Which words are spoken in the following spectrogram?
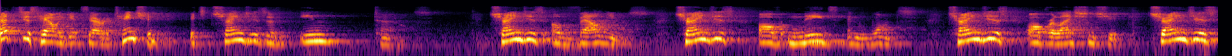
That's just how He gets our attention. It's changes of internals, changes of values, changes of needs and wants, changes of relationship, changes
